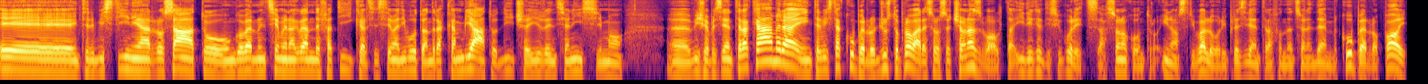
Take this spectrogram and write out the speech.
e intervistini a Rosato, un governo insieme è una grande fatica, il sistema di voto andrà cambiato, dice il renzianissimo eh, vicepresidente della Camera e intervista a Cooperlo, giusto provare solo se c'è una svolta, i decreti di sicurezza sono contro i nostri valori, presidente della fondazione Dem. Cooperlo, poi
